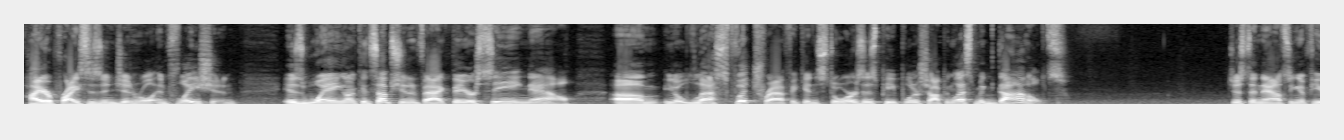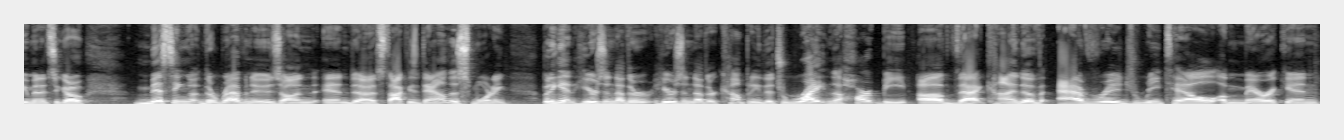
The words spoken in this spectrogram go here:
higher prices in general, inflation is weighing on consumption. In fact, they are seeing now um, you know less foot traffic in stores as people are shopping less. McDonald's just announcing a few minutes ago, missing the revenues on, and uh, stock is down this morning. But again, here's another here's another company that's right in the heartbeat of that kind of average retail American,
